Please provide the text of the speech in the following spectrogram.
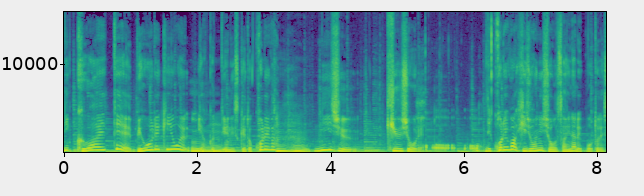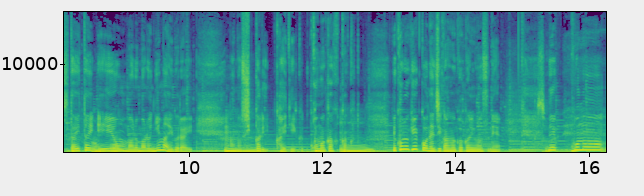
に加えて病歴要約っていうんですけど、これが20旧省例でこれは非常に詳細なレポートです。大体 A4 丸々2枚ぐらい、うんうん、あのしっかり書いていく。細かく書くと。でこれ結構ね時間がかかりますね。でこの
